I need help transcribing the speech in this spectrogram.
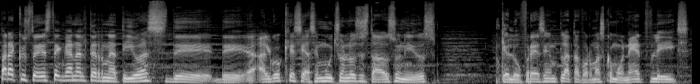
Para que ustedes tengan alternativas de, de algo que se hace mucho en los Estados Unidos. Que lo ofrecen plataformas como Netflix,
